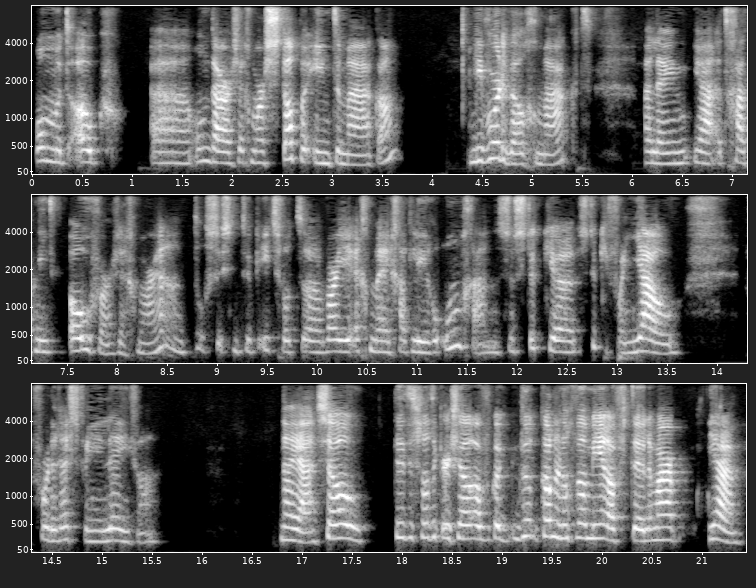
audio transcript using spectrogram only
om het ook, uh, om daar zeg maar stappen in te maken. Die worden wel gemaakt. Alleen, ja, het gaat niet over, zeg maar. Hè? TOS is natuurlijk iets wat, uh, waar je echt mee gaat leren omgaan. Het is een stukje, stukje van jou voor de rest van je leven. Nou ja, zo, dit is wat ik er zo over kan. Ik kan er nog wel meer over vertellen, maar ja,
